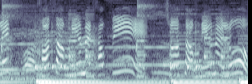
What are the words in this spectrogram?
เล่นขอสองนิ้วหน่อยครับฟี่ โชว์สองนิ้วหน่อยลูก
